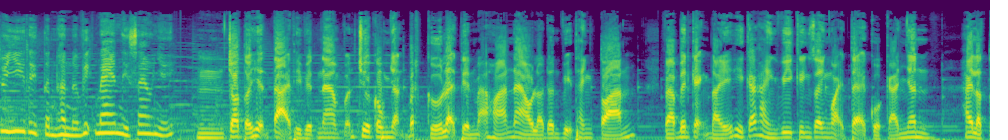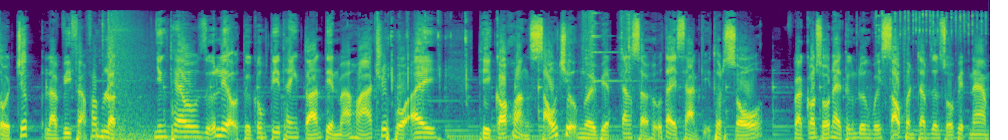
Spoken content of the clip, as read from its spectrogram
Tuy nhiên thì tình hình ở Việt Nam thì sao nhỉ? Ừ, cho tới hiện tại thì Việt Nam vẫn chưa công nhận bất cứ loại tiền mã hóa nào là đơn vị thanh toán và bên cạnh đấy thì các hành vi kinh doanh ngoại tệ của cá nhân hay là tổ chức là vi phạm pháp luật. Nhưng theo dữ liệu từ công ty thanh toán tiền mã hóa AAA thì có khoảng 6 triệu người Việt đang sở hữu tài sản kỹ thuật số và con số này tương đương với 6% dân số Việt Nam.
